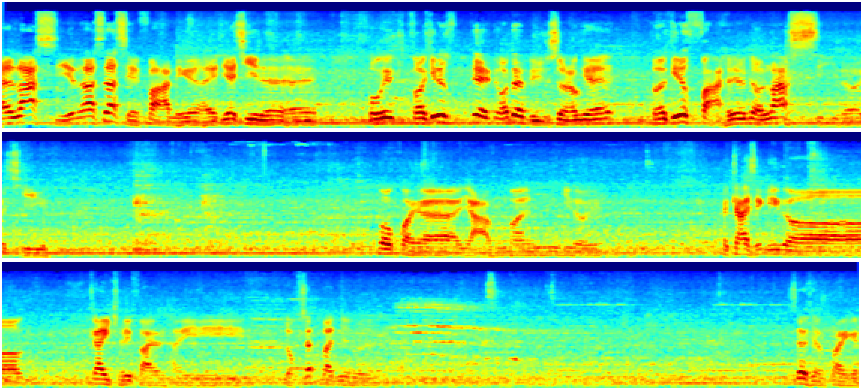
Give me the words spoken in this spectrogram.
樣誒拉時拉拉時係飯嚟嘅，係一知啦。誒我我見到，即係我都係聯想嘅。我見到飯佢喺度拉時啦，似嘅。不過貴啊，廿五蚊呢度。喺街食呢個雞腿飯係六七蚊啫嘛。商場貴嘅，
